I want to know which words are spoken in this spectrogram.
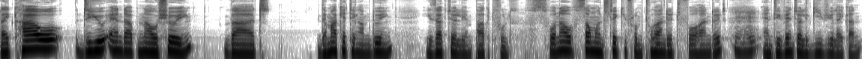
Like how do you end up now showing that the marketing I'm doing is actually impactful? For now, someone to take you from 200 to 400 hmm and to eventually give you like an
